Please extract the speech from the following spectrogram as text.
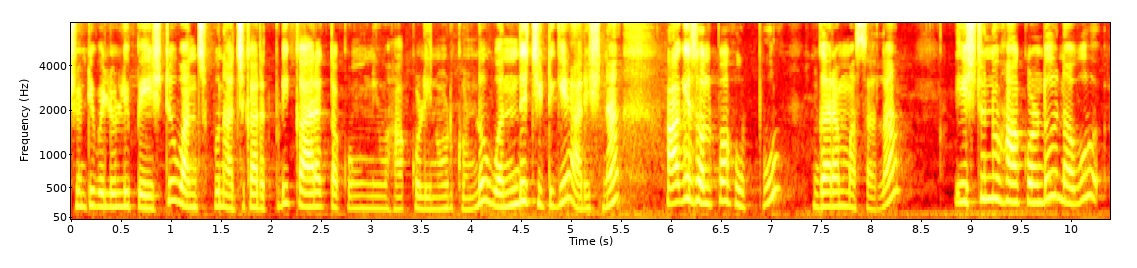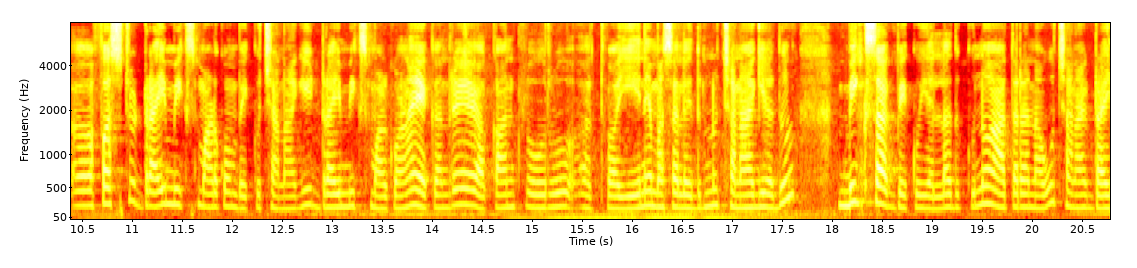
ಶುಂಠಿ ಬೆಳ್ಳುಳ್ಳಿ ಪೇಸ್ಟು ಒಂದು ಸ್ಪೂನ್ ಅಚ್ಚ ಖಾರದ ಪುಡಿ ಖಾರಕ್ಕೆ ತಗೊಂಡು ನೀವು ಹಾಕ್ಕೊಳ್ಳಿ ನೋಡಿಕೊಂಡು. ಒಂದು ಚಿಟಿಗೆ ಅರಿಶಿನ ಹಾಗೆ ಸ್ವಲ್ಪ ಉಪ್ಪು, ಗರಂ ಮಸಾಲ ಇಷ್ಟನ್ನು ಹಾಕ್ಕೊಂಡು ನಾವು ಫಸ್ಟ್ ಡ್ರೈ ಮಿಕ್ಸ್ ಮಾಡ್ಕೊಬೇಕು ಚೆನ್ನಾಗಿ ಡ್ರೈ ಮಿಕ್ಸ್ ಮಾಡ್ಕೊಳ್ಳೋಣ ಯಾಕಂದರೆ ಕಾರ್ನ್ಫ್ಲೋರು ಅಥವಾ ಏನೇ ಮಸಾಲೆ ಇದ್ರೂ ಚೆನ್ನಾಗಿ ಅದು ಮಿಕ್ಸ್ ಆಗಬೇಕು ಎಲ್ಲದಕ್ಕೂ ಆ ಥರ ನಾವು ಚೆನ್ನಾಗಿ ಡ್ರೈ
